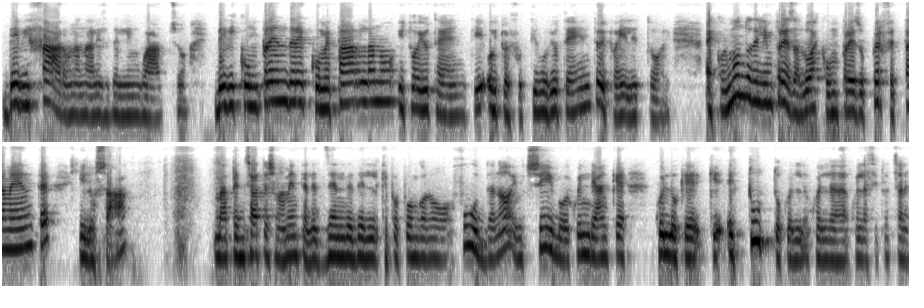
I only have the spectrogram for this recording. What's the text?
devi fare un'analisi del linguaggio, devi comprendere come parlano i tuoi utenti o i tuoi futuri utenti o i tuoi lettori. Ecco, il mondo dell'impresa lo ha compreso perfettamente e lo sa, ma pensate solamente alle aziende del, che propongono food, no? il cibo e quindi anche quello che, che è tutto quel, quel, quella situazione.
